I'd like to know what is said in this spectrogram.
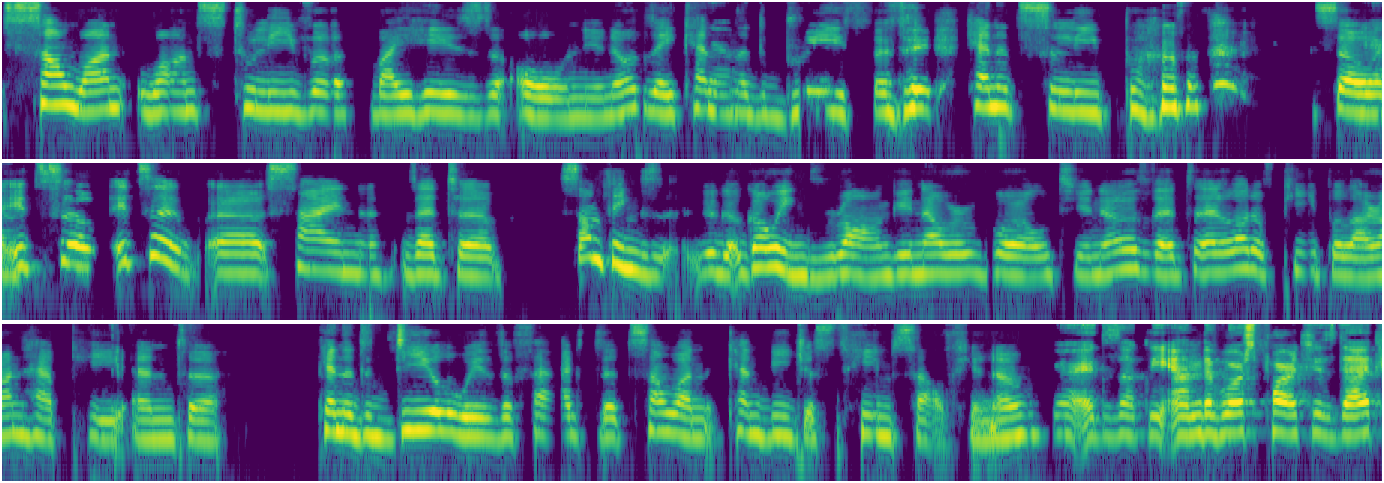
someone wants to live by his own you know they cannot yeah. breathe they cannot sleep so yeah. it's a it's a uh, sign that uh, something's going wrong in our world you know that a lot of people are unhappy and uh, cannot deal with the fact that someone can be just himself you know? Yeah exactly. And the worst part is that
